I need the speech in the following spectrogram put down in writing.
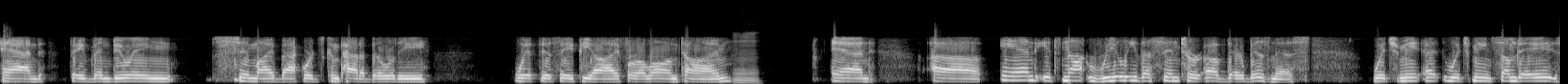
and they've been doing semi backwards compatibility with this API for a long time, and uh, and it's not really the center of their business. Which mean, uh, which means some days,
